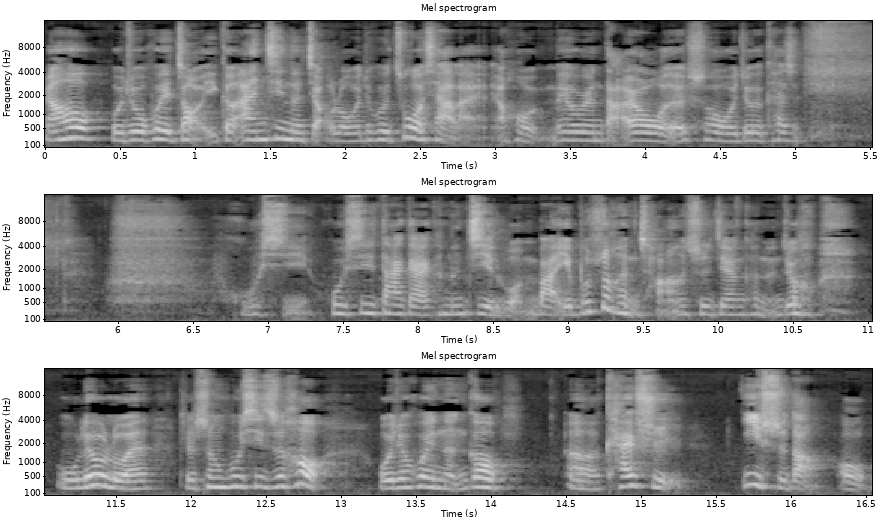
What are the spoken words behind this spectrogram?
然后我就会找一个安静的角落，我就会坐下来，然后没有人打扰我的时候，我就会开始。呼吸，呼吸大概可能几轮吧，也不是很长时间，可能就 五六轮。就深呼吸之后，我就会能够呃开始意识到，哦，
